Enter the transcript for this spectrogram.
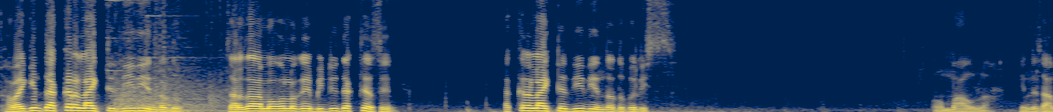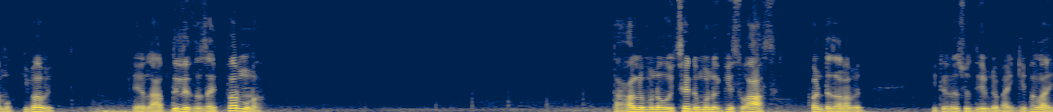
সবাই কিন্তু একবারে লাইকটা দিয়ে দিন দাদু, যারা যারা আমার লোকে ভিডিও দেখতে আছেন একবারে লাইকটা দিয়ে দিন দাদু প্লিজ ও মাওলা, এনে যাব কীভাবে? এ লাভ দিলে তো যাইতে পারব না। তাহলে মনে ওই সাইডে মনে কিছু আছে। কমেন্টে জানাবেন। এটা যদি এমনি ভাইকি ফেলাই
